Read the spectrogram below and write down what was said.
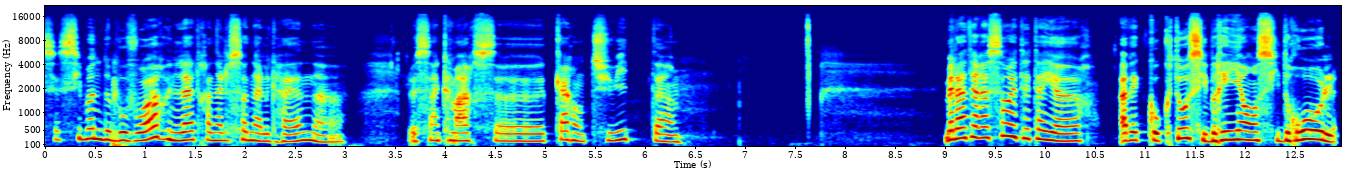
c'est Simone de Beauvoir, une lettre à Nelson Algren, euh, le 5 mars 48. Euh, Mais l'intéressant était ailleurs. Avec Cocteau si brillant, si drôle,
